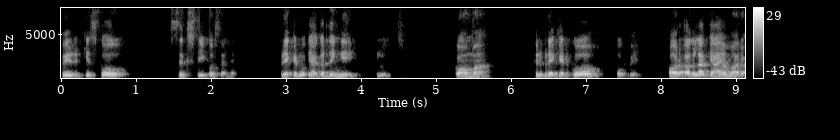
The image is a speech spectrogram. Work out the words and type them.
फिर किसको? 60 को सेलेक्ट ब्रैकेट को क्या कर देंगे? क्लोज कॉमा फिर ब्रैकेट को ओपन और अगला क्या है हमारा?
